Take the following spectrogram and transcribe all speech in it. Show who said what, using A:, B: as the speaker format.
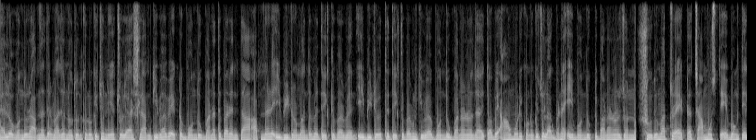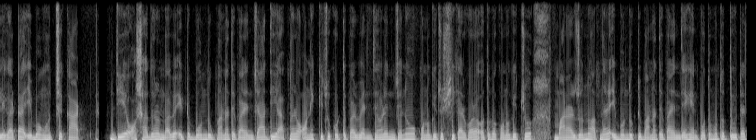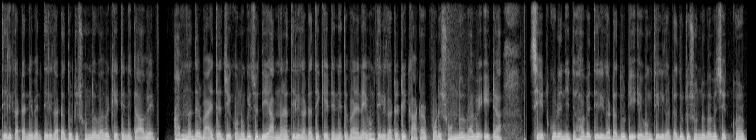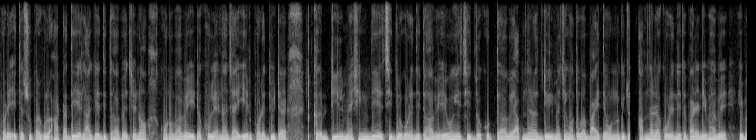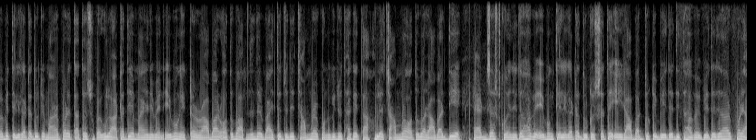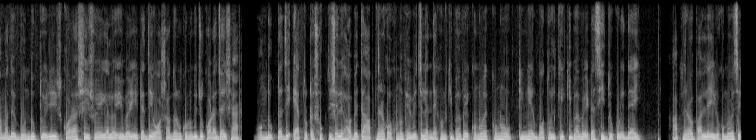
A: Hello বন্ধুরা, আপনাদের মাঝে নতুন কোনো কিছু নিয়ে চলে আসলাম। কীভাবে একটা বন্দুক বানাতে পারেন তা আপনারা এই ভিডিওর মাধ্যমে দেখতে পারবেন। এই ভিডিওতে দেখতে পারবেন কীভাবে বন্দুক বানানো যায়। তবে আহমরি কোনো কিছু লাগবে না এই বন্দুকটি বানানোর জন্য। শুধুমাত্র একটা চামচ এবং তেলেকাটা এবং হচ্ছে কাঠ। দিয়ে অসাধারণভাবে একটা বন্দুক বানাতে পারেন, যা দিয়ে আপনারা অনেক কিছু করতে পারবেন। ধরেন যেন কোনো কিছু শিকার করা অথবা কোনো কিছু মারার জন্য আপনারা এই বন্দুকটি বানাতে পারেন। দেখেন, প্রথমত দুইটা তেল কাটা নেবেন। তেল কাটা দুটি সুন্দরভাবে কেটে নিতে হবে। আপনাদের বাড়িতে যে কোনো কিছু দিয়ে আপনারা তেলিকাটাটি কেটে নিতে পারেন এবং তেলিকাটাটি কাটার পরে সুন্দরভাবে এটা সেট করে নিতে হবে তেলিকাটা দুটি এবং তেলিকাটা দুটি সুন্দরভাবে সেট করার পরে এতে সুপারগুলো আটা দিয়ে লাগিয়ে দিতে হবে যেন কোনোভাবে এটা খুলে না যায়। এরপরে দুইটা ড্রিল মেশিন দিয়ে ছিদ্র করে নিতে হবে এবং এই ছিদ্র করতে হবে আপনারা ড্রিল মেশিন অথবা বাড়িতে অন্য কিছু আপনারা করে নিতে পারেন এভাবে। এভাবে তেলিকাটা দুটি মারার পরে তাতে সুপারগুলো আটা দিয়ে মারিয়ে নেবেন এবং একটা রাবার অথবা আপনাদের বাড়িতে যদি চামড়ার কোনো কিছু থাকে তাহলে চামড়া অথবা রাবার দিয়ে অ্যাডজাস্ট করে নিতে হবে এবং তেলেকাটা দুটোর সাথে এই রাবার দুটি বেঁধে দিতে হবে। বেঁধে দেওয়ার পরে আমাদের বন্দুক তৈরি করা শেষ হয়ে গেল। এবার এটা দিয়ে অসাধারণ কোনো কিছু করা যায় সা বন্দুকটা যে এতটা শক্তিশালী হবে তা আপনারা কখনো ভেবেছিলেন? দেখুন, কীভাবে কোনো এক কোনো টিনের বোতলকে কীভাবে এটা সিদ্ধ করে দেয়। আপনারাও পারলে এরকমভাবে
